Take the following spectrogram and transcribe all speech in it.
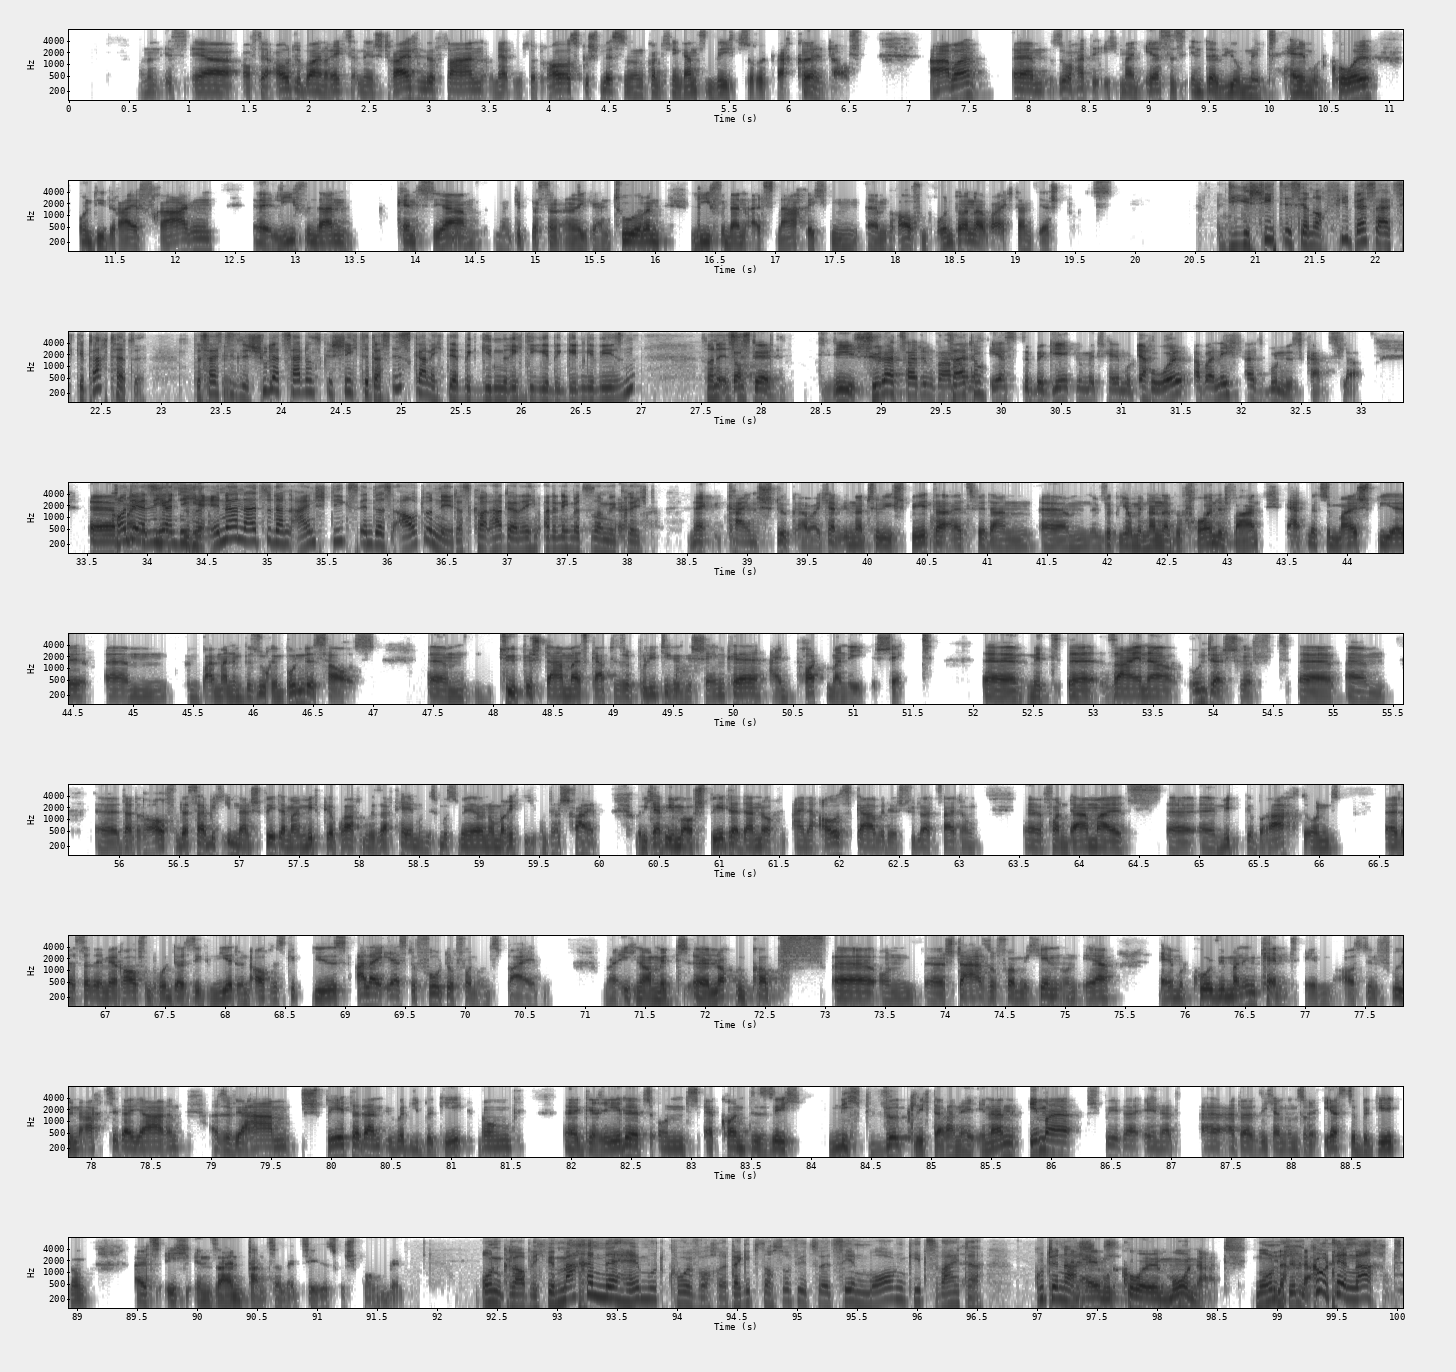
Und dann ist er auf der Autobahn rechts an den Streifen gefahren und er hat mich dort rausgeschmissen und dann konnte ich den ganzen Weg zurück nach Köln laufen. Aber ähm, so hatte ich mein erstes Interview mit Helmut Kohl und die drei Fragen äh, liefen dann, kennst du ja, man gibt das dann an Agenturen, liefen dann als Nachrichten ähm, rauf und runter und da war ich dann sehr stolz. Die Geschichte ist ja noch viel besser, als ich gedacht hatte. Das heißt, diese Schülerzeitungsgeschichte, das ist gar nicht der Beginn, richtige Beginn gewesen, sondern es Doch, ist der, die Schülerzeitung war Zeitung? meine erste Begegnung mit Helmut ja. Kohl, aber nicht als Bundeskanzler. Äh, Konnte er sich an dich erinnern, als du dann einstiegst in das Auto? Nee, das hat er nicht, hat er nicht mehr zusammengekriegt. Äh, nee, kein Stück, aber ich habe ihn natürlich später, als wir dann ähm, wirklich auch miteinander befreundet waren, er hat mir zum Beispiel ähm, bei meinem Besuch im Bundeshaus, ähm, typisch damals gab es so Politikergeschenke, ein Portemonnaie geschenkt äh, mit äh, seiner Unterschrift äh, ähm, äh, da drauf. Und das habe ich ihm dann später mal mitgebracht und gesagt, hey, das muss mir ja nochmal richtig unterschreiben. Und ich habe ihm auch später dann noch eine Ausgabe der Schülerzeitung äh, von damals äh, äh mitgebracht und äh, das hat er mir rauf und runter signiert. Und auch es gibt dieses allererste Foto von uns beiden. Ich noch mit äh, Lockenkopf äh, und äh, starr so vor mich hin und er Helmut Kohl, wie man ihn kennt, eben aus den frühen 80er Jahren. Also wir haben später dann über die Begegnung äh, geredet und er konnte sich nicht wirklich daran erinnern. Immer später erinnert, äh, hat er sich an unsere erste Begegnung, als ich in seinen Panzer-Mercedes gesprungen bin. Unglaublich. Wir machen eine Helmut Kohl-Woche. Da gibt es noch so viel zu erzählen. Morgen geht's weiter. Gute Nacht. Helmut Kohl-Monat. Monat. Gute Nacht. Gute Nacht.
